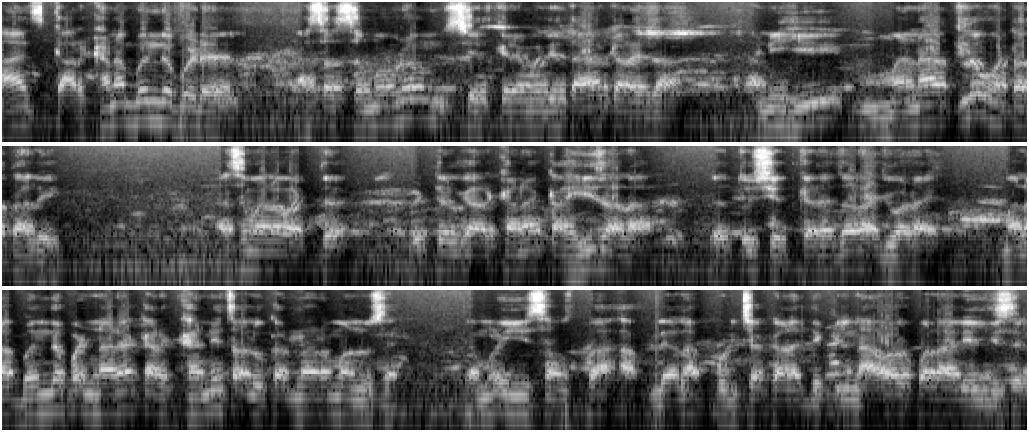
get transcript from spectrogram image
आज कारखाना बंद पडेल असा समभ्रम शेतकऱ्यामध्ये तयार करायचा. आणि ही मनातलं होटात आले असं मला वाटतं. विठ्ठल कारखाना काही झाला तर तो शेतकऱ्याचा राजवाडा आहे. मला बंद पडणाऱ्या कारखाने चालू करणारा माणूस आहे. त्यामुळे ही संस्था आपल्याला पुढच्या काळात देखील नावारूपाला आलेली दिसेल.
